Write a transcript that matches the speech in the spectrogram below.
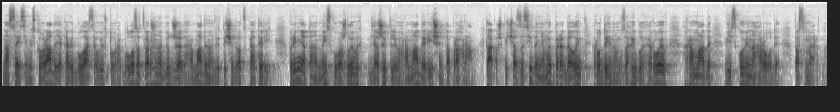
На сесії міської ради, яка відбулася у вівторок, було затверджено бюджет громади на 2025 рік. Прийнято низку важливих для жителів громади рішень та програм. Також під час засідання ми передали родинам загиблих героїв громади військові нагороди посмертно.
